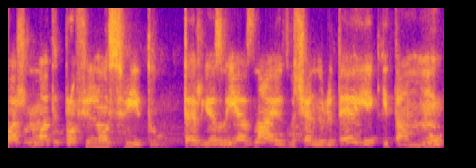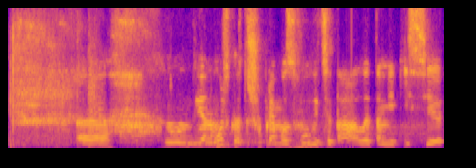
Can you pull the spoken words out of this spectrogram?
бажано мати профільну освіту. Теж я я знаю звичайно людей, які там ну. Е, ну я не можу сказати, що прямо з вулиці, та але там якісь е,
